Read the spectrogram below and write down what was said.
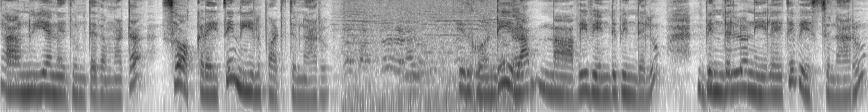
నుయ్యి అనేది ఉంటుందన్నమాట. సో అక్కడైతే నీళ్ళు పడుతున్నారు. ఇదిగోండి ఇలా మా అవి వెండి బిందెలు. బిందెల్లో నీళ్ళైతే వేస్తున్నారు.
